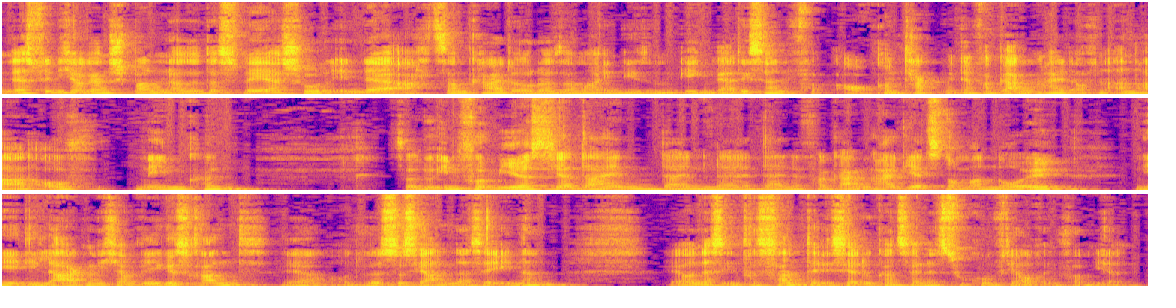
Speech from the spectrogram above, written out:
Das finde ich auch ganz spannend. Also, dass wir ja schon in der Achtsamkeit oder sagen wir in diesem Gegenwärtigsein auch Kontakt mit der Vergangenheit auf eine andere Art aufnehmen können. So, du informierst ja dein, deine, deine Vergangenheit jetzt nochmal neu. Nee, die lagen nicht am Wegesrand, ja, und wirst es ja anders erinnern. Ja, und das Interessante ist ja, du kannst deine Zukunft ja auch informieren.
